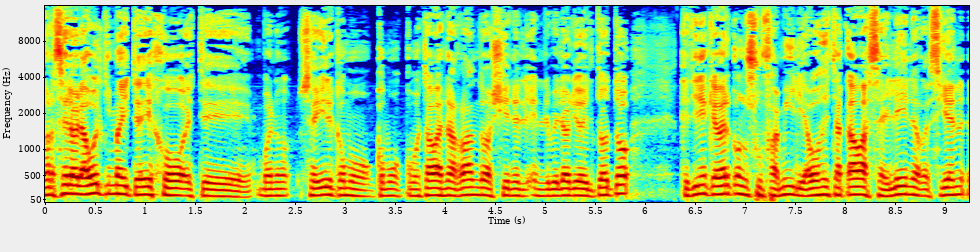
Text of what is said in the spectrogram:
Marcelo, la última y te dejo, este, bueno, seguir como, como, como estabas narrando allí en el, en el velorio del Toto que tiene que ver con su familia. Vos destacabas a Elena recién,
